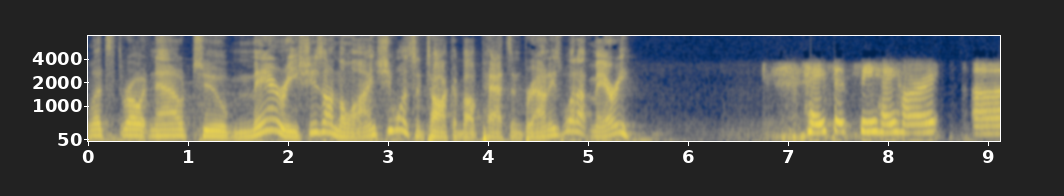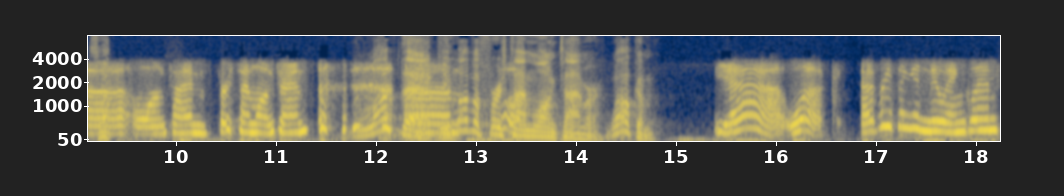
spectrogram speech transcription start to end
Let's throw it now to Mary. She's on the line. She wants to talk about Pats and Brownies. What up, Mary? Hey, Fitzy. Hey, Hart. Uh, a long time, first time, long time. Love that. Um, we love a first time long timer. Welcome. yeah, look, everything in New England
